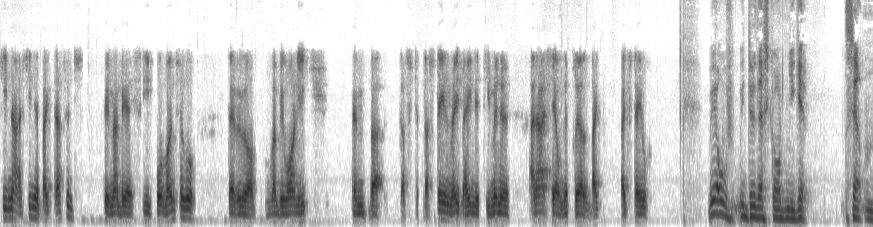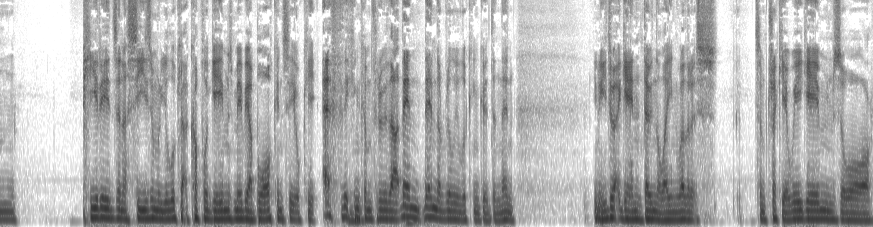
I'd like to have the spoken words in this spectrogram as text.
seen that, I've seen a big difference maybe three, four months ago that we were maybe one each, and but they're, they're staying right behind the team now, and that's helping the players big, big style. We all we do this, Gordon. You get certain periods in a season where you look at a couple of games, maybe a block, and say, okay, if they can come through that, then then they're really looking good, and then you know you do it again down the line, whether it's some tricky away games or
